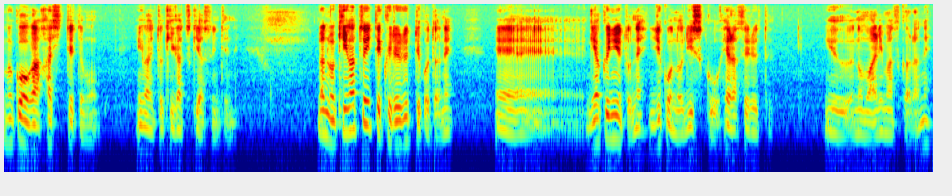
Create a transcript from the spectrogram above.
向こうが走ってても意外と気が付きやすいんでね。でも気が付いてくれるってことはね、えー、逆に言うとね事故のリスクを減らせるというのもありますからね、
